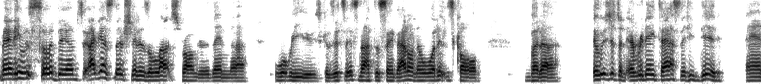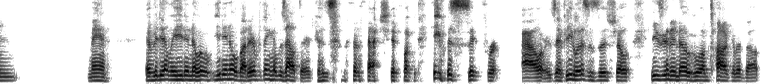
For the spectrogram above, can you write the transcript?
Man, he was so damn. Sick. I guess their shit is a lot stronger than uh, what we use because it's it's not the same. I don't know what it's called, but uh, it was just an everyday task that he did, and man, evidently he didn't know he didn't know about everything that was out there because that shit. He was sick for hours. If he listens to this show, he's gonna know who I'm talking about.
